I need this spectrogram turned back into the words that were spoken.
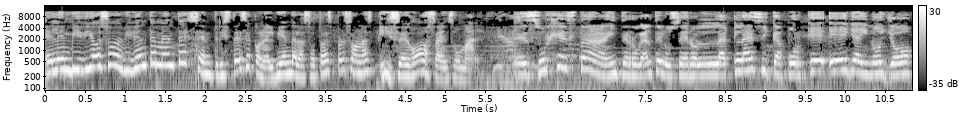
El envidioso evidentemente se entristece con el bien de las otras personas y se goza en su mal. Eh, surge esta interrogante, Lucero, la clásica, ¿por qué ella y no yo?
